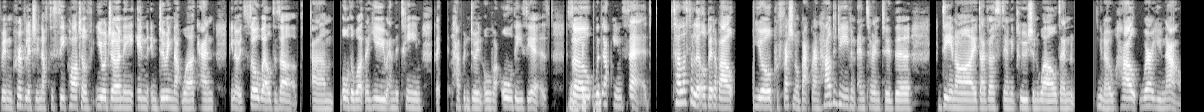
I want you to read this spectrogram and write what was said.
been privileged enough to see part of your journey in in doing that work, and you know it's so well deserved. Um, all the work that you and the team that have been doing over all these years. So, no, with that being said, tell us a little bit about your professional background. How did you even enter into the DNI diversity and inclusion world, and you know how where are you now?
